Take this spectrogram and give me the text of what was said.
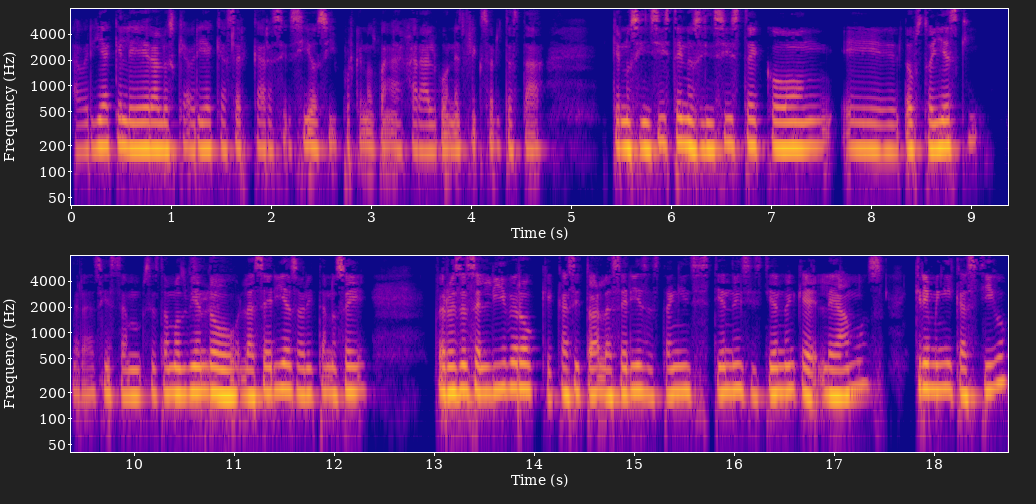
habría que leer, a los que habría que acercarse, sí o sí, porque nos van a dejar algo? Netflix ahorita está que nos insiste y nos insiste con eh, Dostoyevsky, ¿verdad? Si estamos, si estamos viendo las series, ahorita no sé, pero ese es el libro que casi todas las series están insistiendo, insistiendo en que leamos, Crimen y Castigo.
